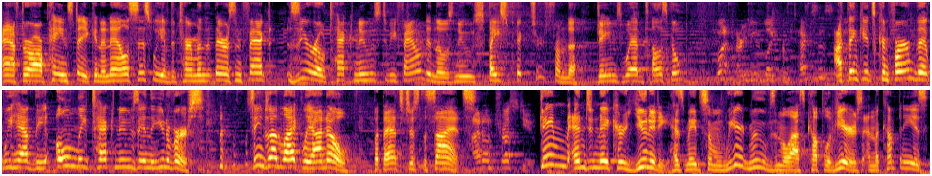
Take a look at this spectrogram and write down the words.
After our painstaking analysis, we have determined that there is, in fact, zero tech news to be found in those new space pictures from the James Webb Telescope. What? Are you like from Texas? I think it's confirmed that we have the only tech news in the universe. Seems unlikely, I know, but that's just the science. I don't trust you. Game engine maker Unity has made some weird moves in the last couple of years, and the company is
